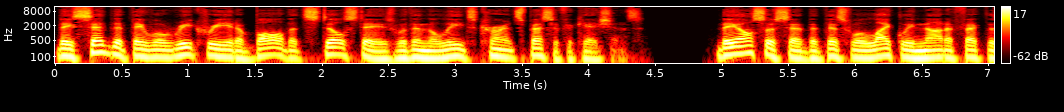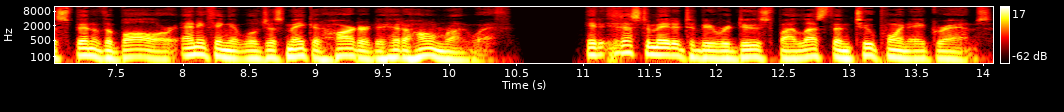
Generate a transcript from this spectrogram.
They said that they will recreate a ball that still stays within the league's current specifications. They also said that this will likely not affect the spin of the ball or anything, it will just make it harder to hit a home run with. It is estimated to be reduced by less than 2.8 grams.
